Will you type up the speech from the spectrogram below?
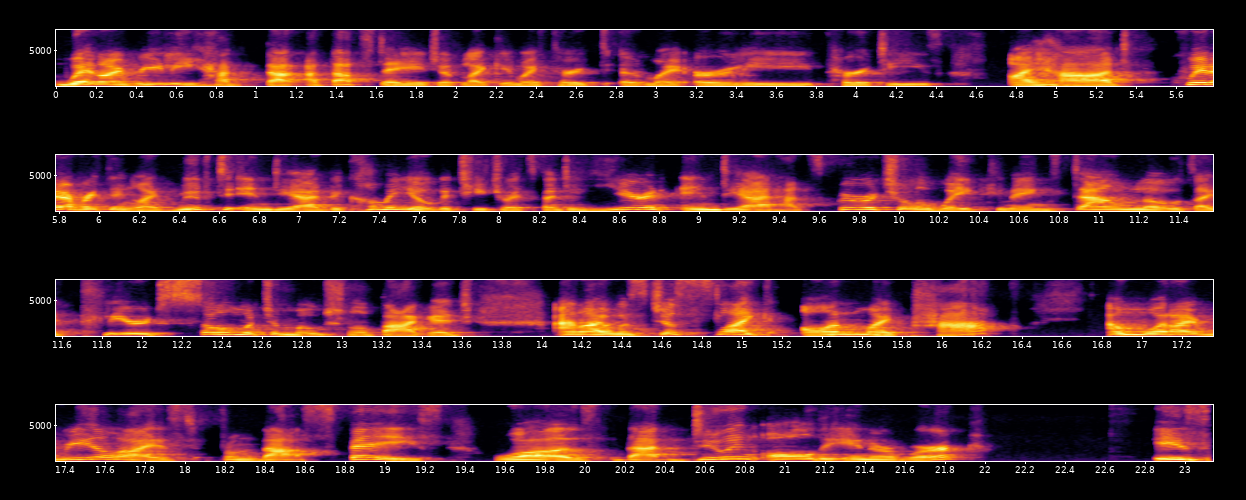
when I really had that at that stage of like in my third, my early 30s, I had quit everything. I'd moved to India. I'd become a yoga teacher. I'd spent a year in India. I'd had spiritual awakenings, downloads. I'd cleared so much emotional baggage. And I was just like on my path. And what I realized from that space was that doing all the inner work is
